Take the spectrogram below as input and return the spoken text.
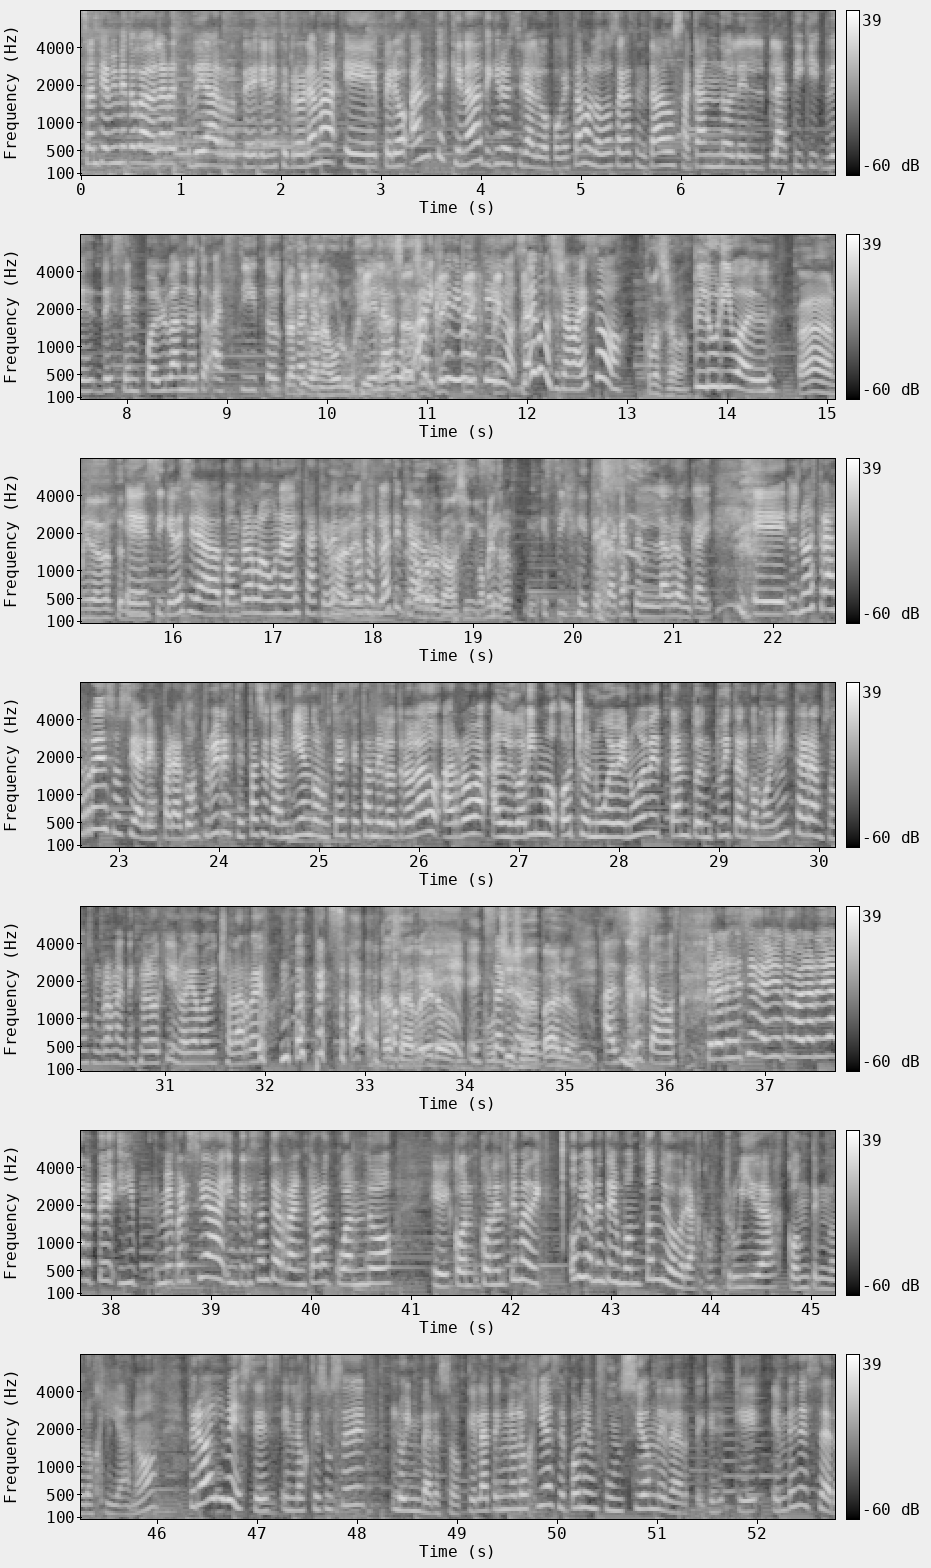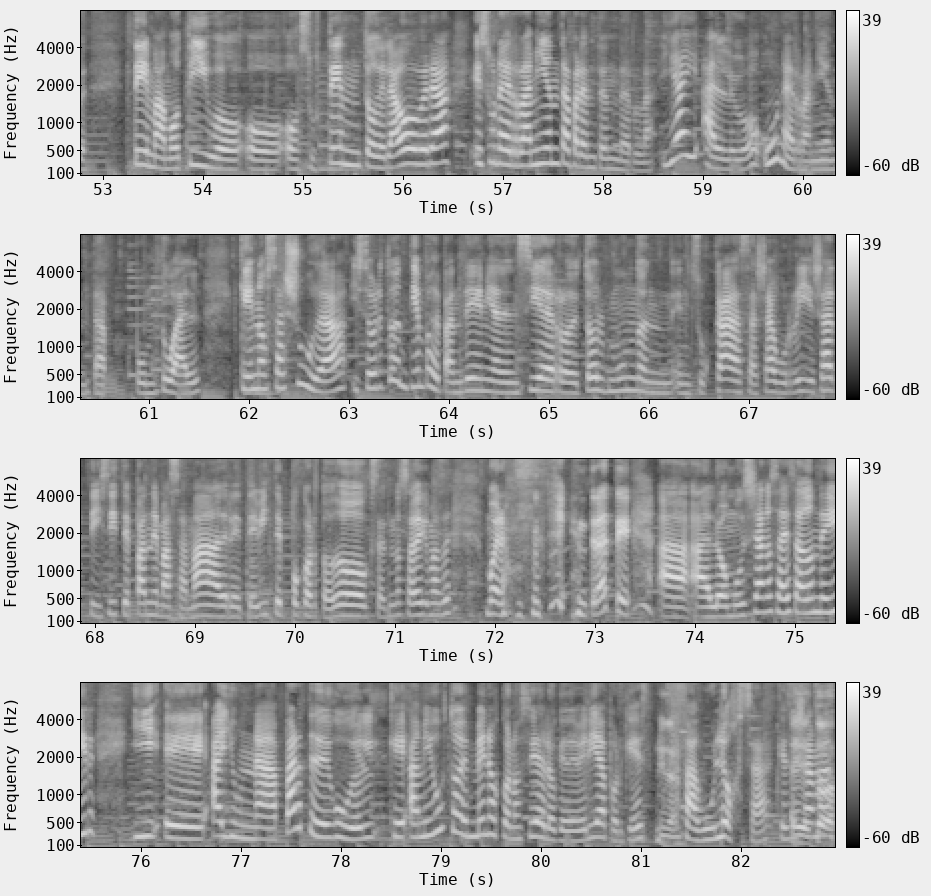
Santi, a mí me toca hablar de arte en este programa, eh, pero antes que nada te quiero decir algo, porque estamos los dos acá sentados sacándole el plástico, desempolvando esto así. Todo, el plástico en la burbujita. ¡Ay, qué divertido! ¿Sabes cómo se llama eso? ¿Cómo se llama? Pluribol. Ah, mira, no te... Eh, si querés ir a comprarlo a una de estas que venden cosas de plástico, claro. por uno a 5 metros. Sí, y te sacas la bronca ahí. Eh, nuestras redes sociales para construir este espacio también con ustedes que están del otro lado, arroba algoritmo 899, tanto en Twitter como en Instagram. Somos un programa de tecnología y no habíamos dicho la red cuando empezamos. Casa de herrero, cuchillo de palo. Así estamos. Pero les decía que a mí me toca hablar de arte y me parecía interesante arrancar cuando eh, con, el tema de. Obviamente hay un montón de obras construidas con tecnología, ¿no? Pero hay veces en los que sucede lo inverso, que la tecnología se pone en función del arte, que, que en vez de ser tema, motivo o, sustento de la obra, es una herramienta para entenderla. Y hay algo, una herramienta puntual, que nos ayuda, y sobre todo en tiempos de pandemia, de encierro, de todo el mundo en, sus casas, ya aburrido, ya te hiciste pan de masa madre, te viste poco ortodoxa, no sabes qué más hacer. Bueno, entrate a, lo ya no sabes a dónde ir. Y eh, hay una parte de Google que a mi gusto es menos conocida de lo que debería porque es fabulosa, que se llama...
